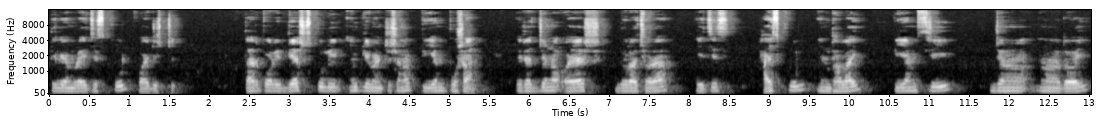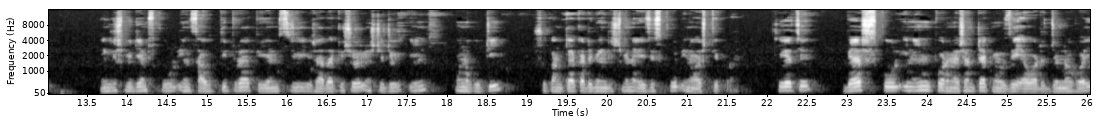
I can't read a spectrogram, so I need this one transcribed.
Teliamura H S school Y district. তারপরে in implementation of PM Poshan এটার জন্য was Dolachhara HS high school in Dhalai PM Shri Jananodaya English medium school in south Tripura PM Shri Radhakishore institute in Unakoti Sukanta academy English medium HS school in west Tripura ঠিক আছে? Best school in information technology অ্যাওয়ার্ডের জন্য হয়।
